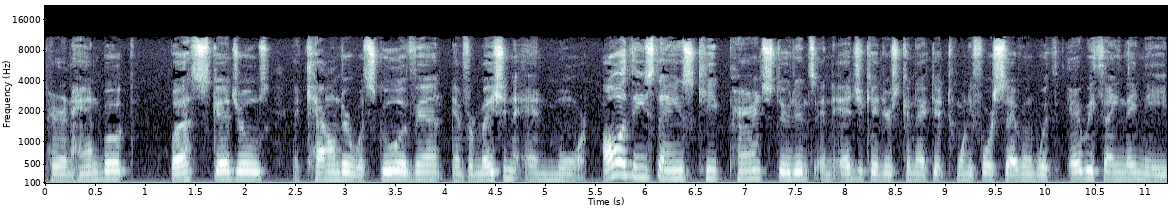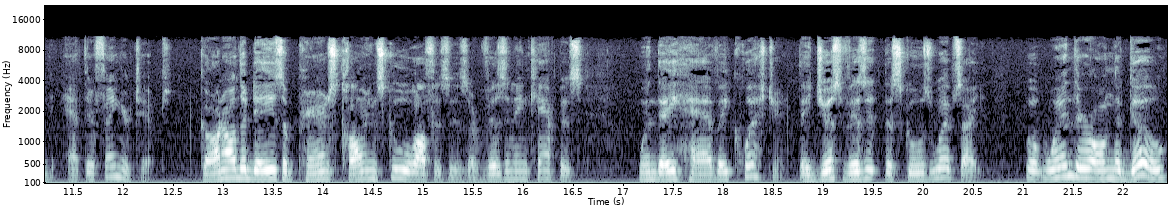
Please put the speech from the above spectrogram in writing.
parent handbook, bus schedules, a calendar with school event information, and more. All of these things keep parents, students, and educators connected 24 7 with everything they need at their fingertips. Gone are the days of parents calling school offices or visiting campus when they have a question. They just visit the school's website. But when they're on the go,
